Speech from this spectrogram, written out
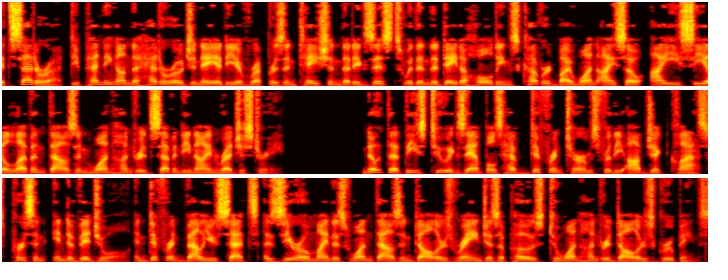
etc., depending on the heterogeneity of representation that exists within the data holdings covered by one ISO, IEC 11179 registry. Note that these two examples have different terms for the object class person, individual and different value sets a $0–$1,000 range as opposed to $100 groupings.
